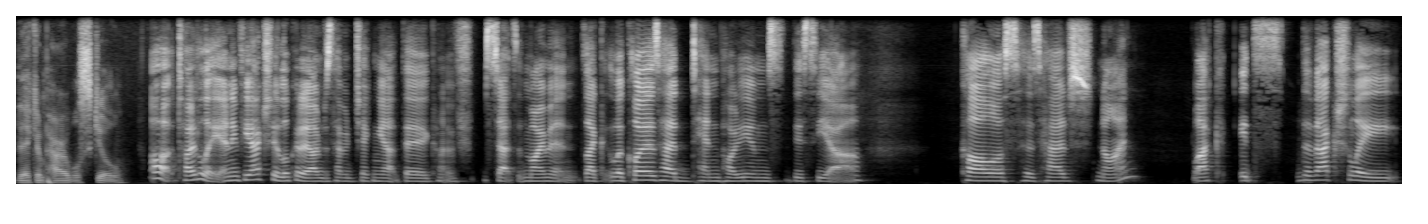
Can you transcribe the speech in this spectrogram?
their comparable skill. Oh, totally. And if you actually look at it, I'm just having checking out the kind of stats at the moment. Like Leclerc's had 10 podiums this year. Carlos has had nine. Like it's they've actually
